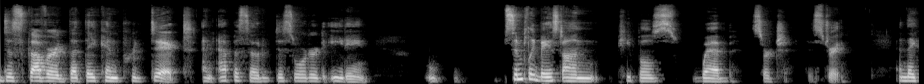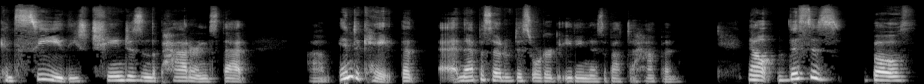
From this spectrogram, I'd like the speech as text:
discovered that they can predict an episode of disordered eating simply based on people's web search history. And they can see these changes in the patterns that um, indicate that an episode of disordered eating is about to happen. Now, this is both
